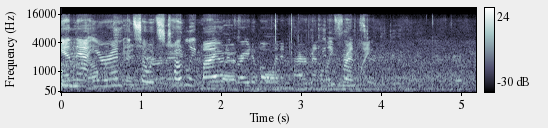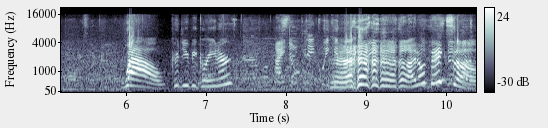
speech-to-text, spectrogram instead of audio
in that urine, and so it's totally biodegradable and environmentally friendly. Wow, could you be greener? I don't think we can. I don't think so.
